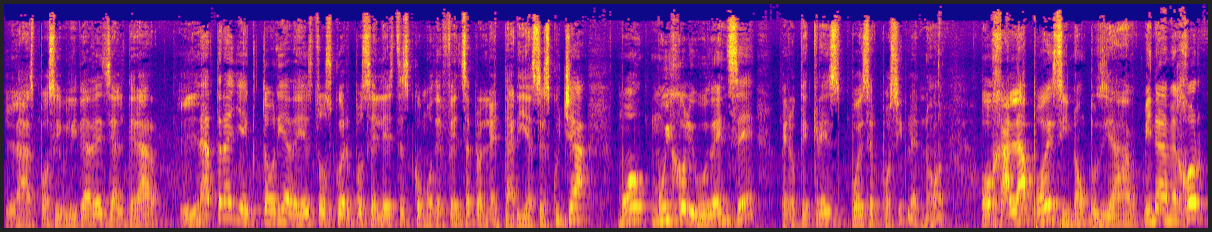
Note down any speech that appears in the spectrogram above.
las posibilidades de alterar la trayectoria de estos cuerpos celestes como defensa planetaria. Se escucha muy, hollywoodense, pero ¿qué crees? Puede ser posible, ¿no? Ojalá pues, si no, pues ya, mira, mejor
